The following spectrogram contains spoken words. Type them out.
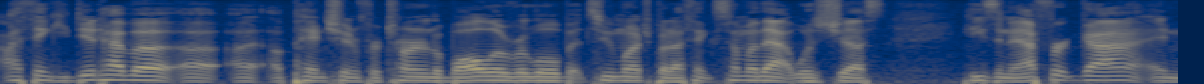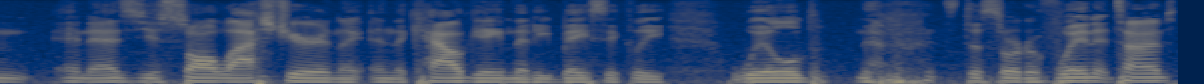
I think he did have a, a, a penchant for turning the ball over a little bit too much, but I think some of that was just he's an effort guy, and and as you saw last year in the in the Cal game that he basically willed to sort of win at times.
